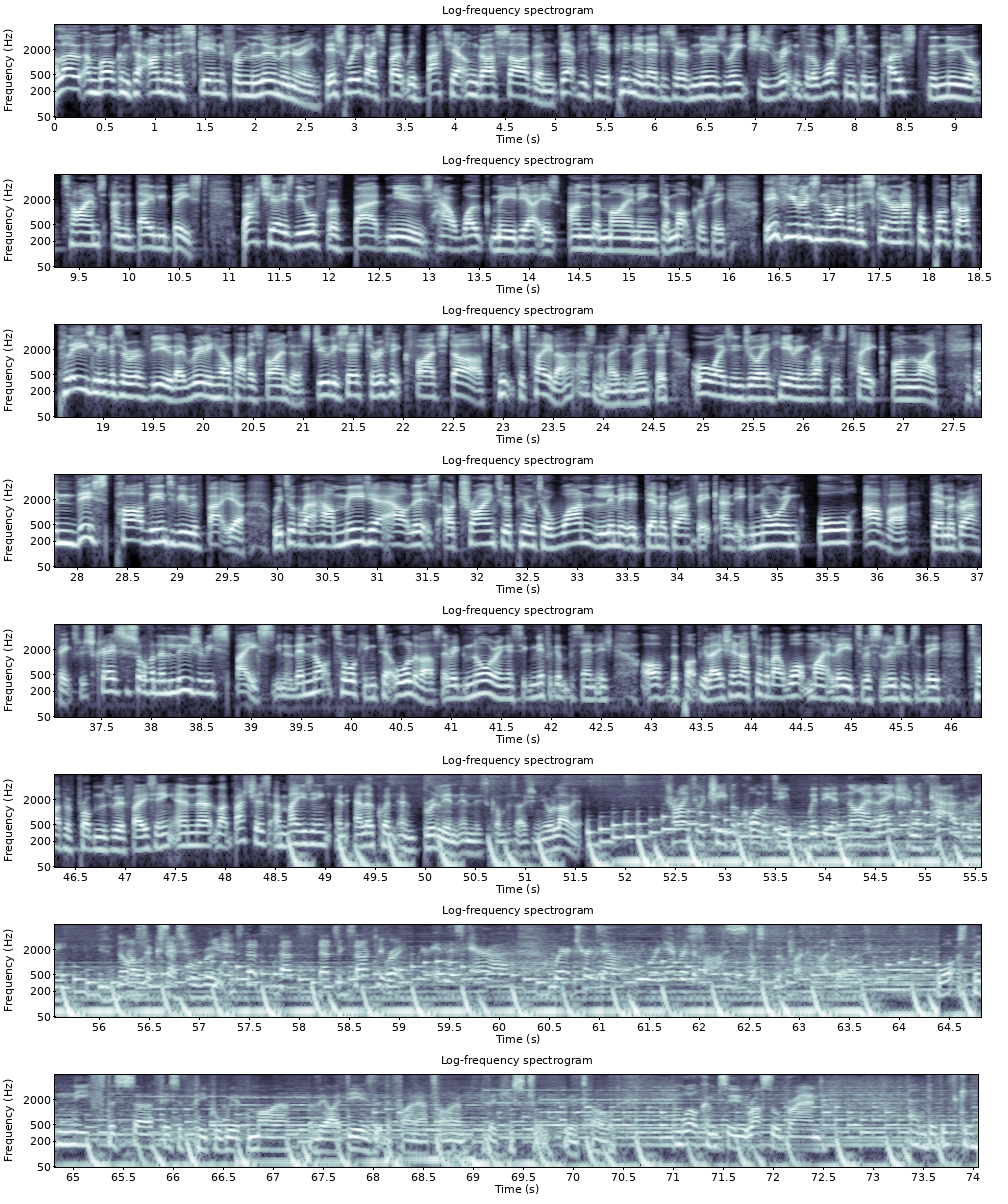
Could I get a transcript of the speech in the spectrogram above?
Hello and welcome to Under the Skin from Luminary. This week I spoke with Batya Ungar Sargon, Deputy Opinion Editor of Newsweek. She's written for the Washington Post, the New York Times, and the Daily Beast. Batya is the author of Bad News How Woke Media is Undermining Democracy. If you listen to Under the Skin on Apple Podcasts, please leave us a review. They really help others find us. Julie says, terrific five stars. Teacher Taylor, that's an amazing name, says, always enjoy hearing Russell's take on life. In this part of the interview with Batya, we talk about how media outlets are trying to appeal to one limited demographic and ignoring all other demographics, which creates a sort of an illusory space. You know, they're not talking to all of us, they're ignoring a significant percentage of the population. I talk about what might lead to a solution to the type of problems we're facing. And uh, like Batya's amazing and eloquent and brilliant in this conversation. You'll love it. Trying to achieve equality with the annihilation of category is not no, a successful route. Yes, that's, that's, that's exactly right. We're in this era where it turns out we were never the boss. It doesn't look like an ideology. What's beneath the surface of people we admire, of the ideas that define our time, the history we are told? And welcome to Russell Brand. Under the Skin.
